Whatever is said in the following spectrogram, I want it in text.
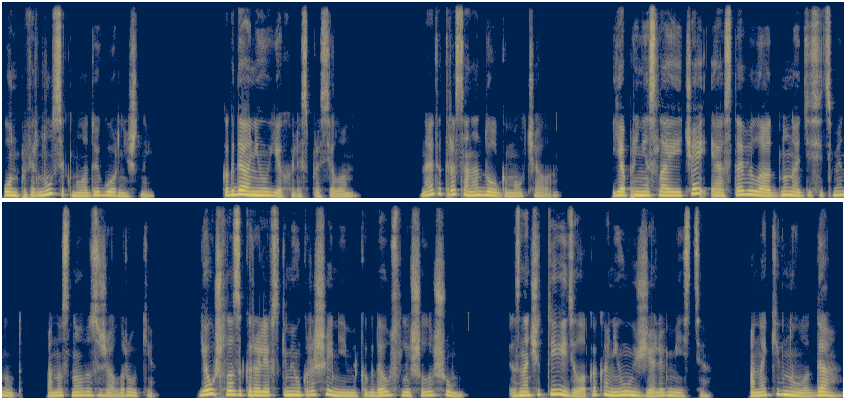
Он повернулся к молодой горничной. «Когда они уехали?» — спросил он. На этот раз она долго молчала. Я принесла ей чай и оставила одну на десять минут. Она снова сжала руки. Я ушла за королевскими украшениями, когда услышала шум. Значит, ты видела, как они уезжали вместе. Она кивнула. Да,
